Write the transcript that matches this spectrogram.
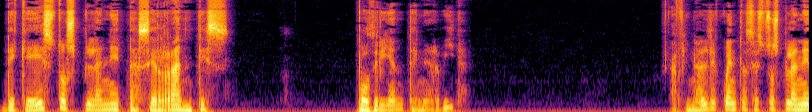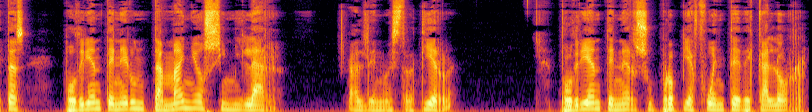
de que estos planetas errantes podrían tener vida. A final de cuentas, estos planetas podrían tener un tamaño similar al de nuestra Tierra, podrían tener su propia fuente de calor.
